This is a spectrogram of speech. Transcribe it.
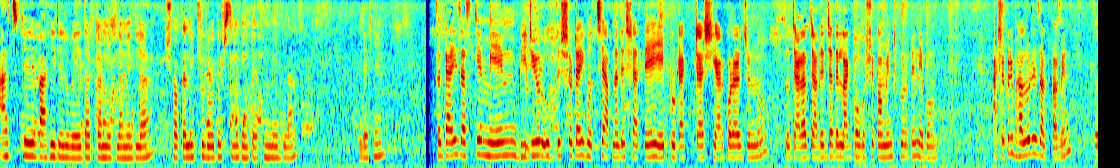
আজকে বাহিরের ওয়েদারটা মেঘলা মেঘলা। সকালে একটু রোদ উঠছিল কিন্তু এখন মেঘলা। দেখেন। তো গাইজ আজকে মেন ভিডিওর উদ্দেশ্যটাই হচ্ছে আপনাদের সাথে এই প্রোডাক্টটা শেয়ার করার জন্য। তো যারা, যাদের যাদের লাগবে অবশ্যই কমেন্ট করবেন এবং আশা করি ভালো রেজাল্ট পাবেন। তো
